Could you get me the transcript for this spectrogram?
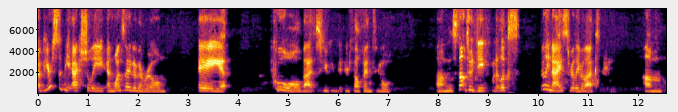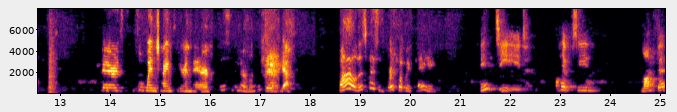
appears to be actually, on one side of the room, a pool that you can dip yourself into. Um, it's not too deep, but it looks really nice, really relaxing. Um, there's some wind chimes here and there. This in our room. Yeah. Wow, this place is worth what we paid. Indeed, I have seen my fair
